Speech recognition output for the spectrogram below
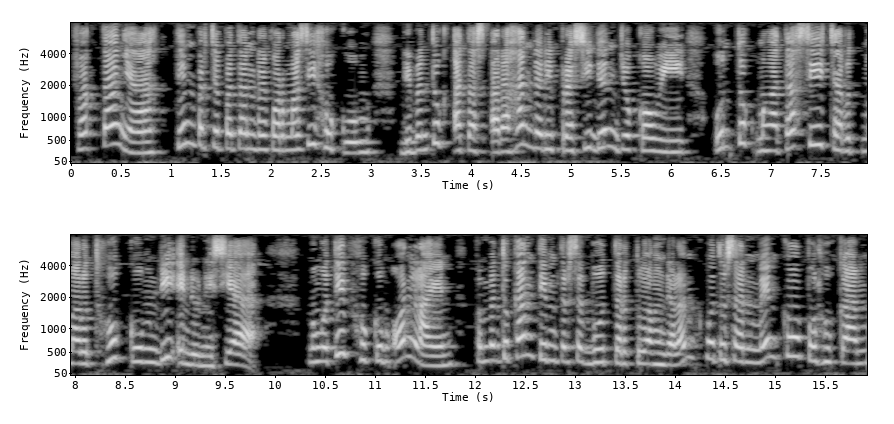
Faktanya, tim percepatan reformasi hukum dibentuk atas arahan dari Presiden Jokowi untuk mengatasi carut-marut hukum di Indonesia. Mengutip hukum online, pembentukan tim tersebut tertuang dalam keputusan Menko Polhukam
